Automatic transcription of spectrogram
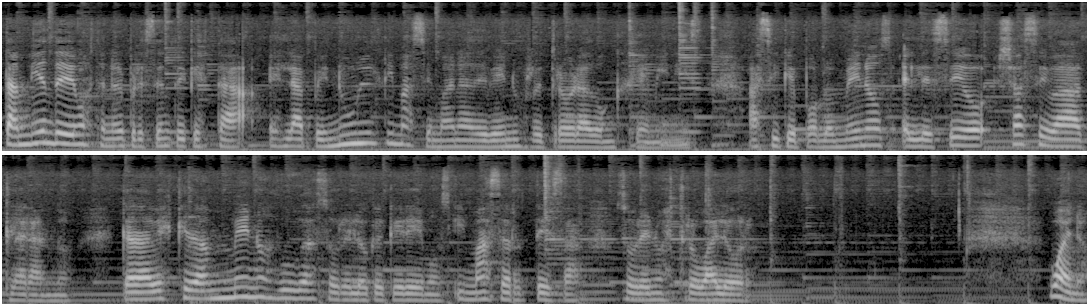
También debemos tener presente que esta es la penúltima semana de Venus retrógrado en Géminis, así que por lo menos el deseo ya se va aclarando. Cada vez quedan menos dudas sobre lo que queremos y más certeza sobre nuestro valor, bueno,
